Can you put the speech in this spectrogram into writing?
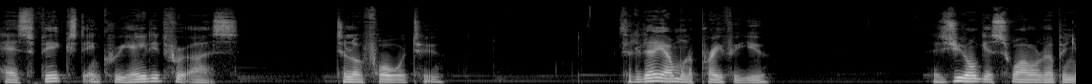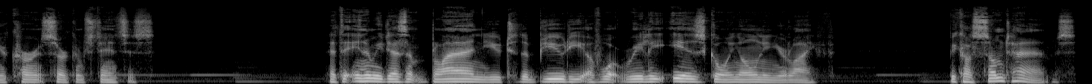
has fixed and created for us to look forward to. So today I want to pray for you as you don't get swallowed up in your current circumstances that the enemy doesn't blind you to the beauty of what really is going on in your life. Because sometimes,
